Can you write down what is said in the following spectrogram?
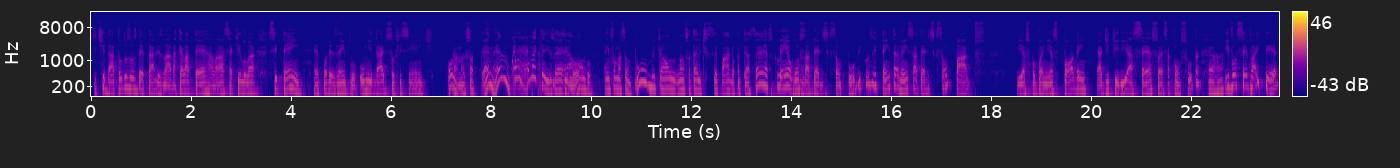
que te dá todos os detalhes lá, daquela terra lá, se aquilo lá, se tem, é, por exemplo, umidade suficiente. Pô, mas só é mesmo? Como é, como é que é isso? É, que é um- é informação pública? É um, é um satélite que você paga pra ter acesso? Como é Tem alguns funciona? satélites que são públicos e tem também satélites que são pagos, que as companhias podem adquirir acesso a essa consulta Aham. e você vai ter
